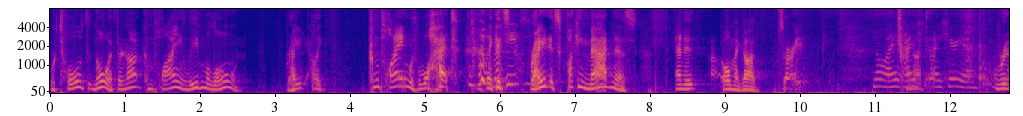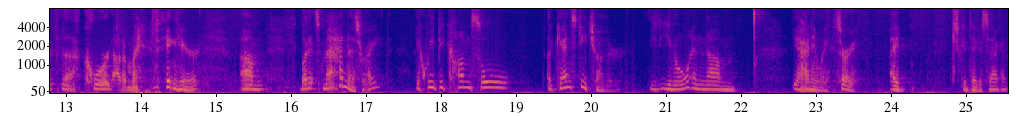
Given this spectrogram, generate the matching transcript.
We're told no. If they're not complying, leave them alone, right? Like, complying with what? Like it's Right? right. It's fucking madness, and it. Oh my god. Sorry No, I I, I hear you. rip the cord out of my thing here. Um, but it's madness, right? Like we become so against each other, you know. And um, yeah. Anyway, sorry. I just gonna take a second.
